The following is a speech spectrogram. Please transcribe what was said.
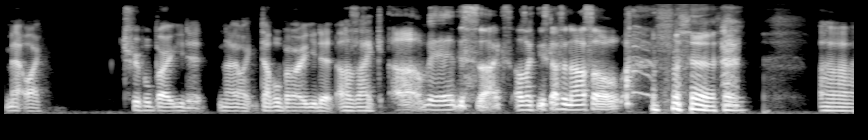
Matt like triple bogeyed it, no, like double bogeyed it. I was like, oh man, this sucks. I was like, this guy's an asshole. uh,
